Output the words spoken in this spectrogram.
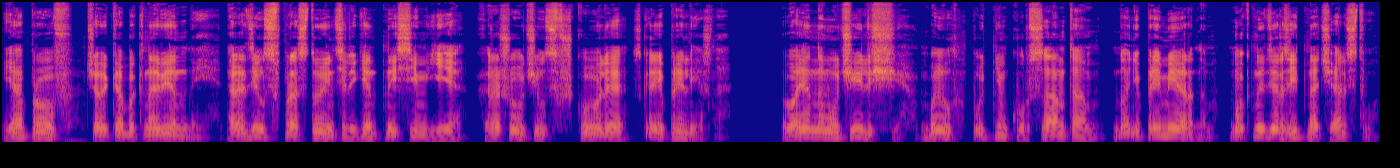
«Я, проф, человек обыкновенный, родился в простой интеллигентной семье, хорошо учился в школе, скорее прилежно. В военном училище был путним курсантом, но непримерным, мог надерзить начальству.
